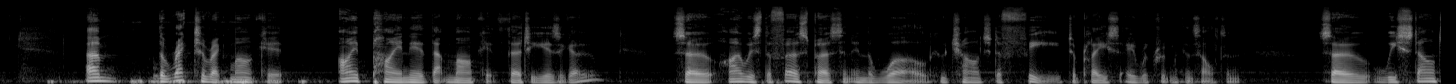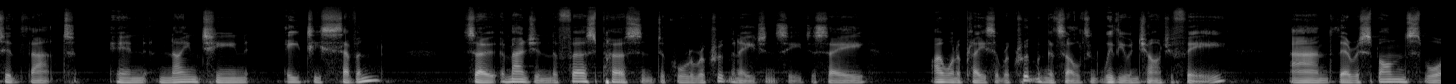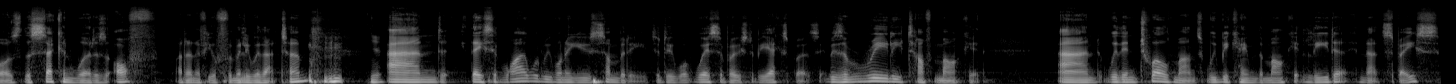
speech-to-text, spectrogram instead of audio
Um, the rec to rec market, I pioneered that market 30 years ago. So I was the first person in the world who charged a fee to place a recruitment consultant. So we started that in 1987. So imagine the first person to call a recruitment agency to say, I want to place a recruitment consultant with you and charge a fee. And their response was the second word is off. I don't know if you're familiar with that term. Yeah. And they said, why would we want to use somebody to do what we're supposed to be experts? It was a really tough market. And within 12 months, we became the market leader in that space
